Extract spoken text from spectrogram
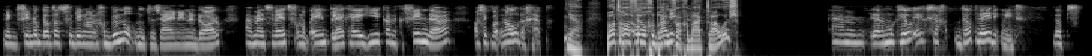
En ik vind ook dat dat soort dingen gebundeld moeten zijn in het dorp. Waar mensen weten van op één plek, hé, hey, hier kan ik het vinden als ik wat nodig heb. Ja, wordt er al veel gebruik van gemaakt trouwens? Um, ja, dan moet ik heel eerlijk zeggen, dat weet ik niet. Dat,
